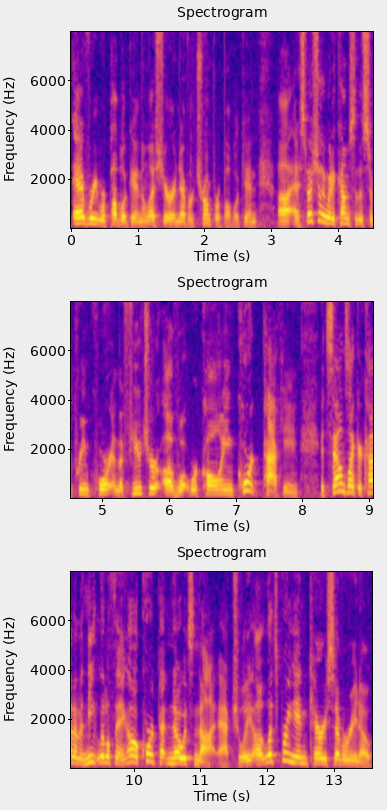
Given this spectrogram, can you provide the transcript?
every Republican, unless you're a never Trump Republican, uh, especially when it comes to the Supreme Court and the future of what we're calling court packing. It sounds like a kind of a neat little thing. Oh, court pack. No, it's not, actually. Uh, let's bring in Carrie Severino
